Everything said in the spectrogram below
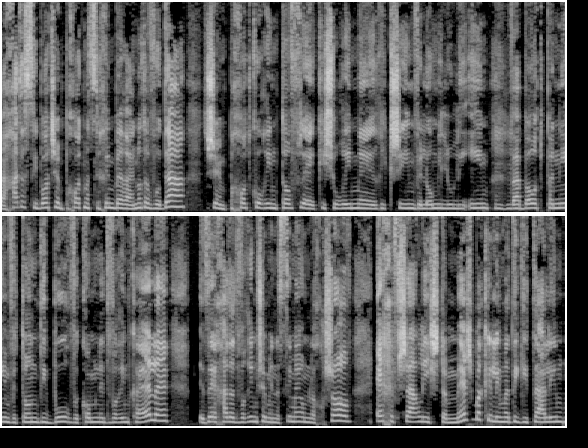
ואחת הסיבות שהם פחות מצליחים ברעיונות עבודה, זה שהם פחות קוראים טוב אה, כישורים אה, רגשיים ולא מילוליים, mm-hmm. והבעות פנים וטון דיבור וכל מיני דברים כאלה. זה אחד הדברים שמנסים היום לחשוב, איך אפשר להשתמש בכלים הדיגיטליים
